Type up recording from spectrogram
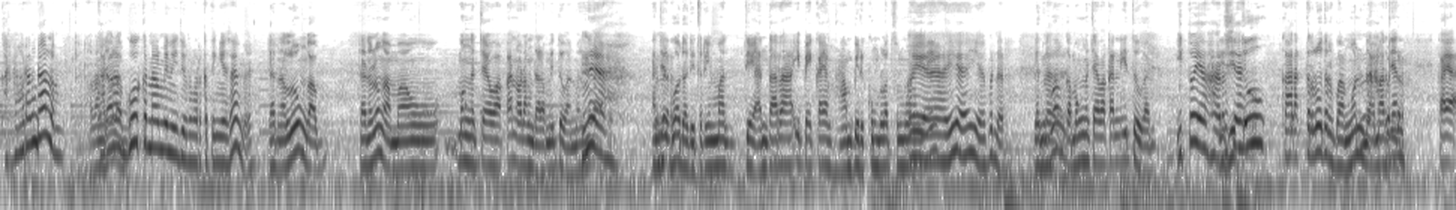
Karena orang dalam. Orang karena gue kenal manajer marketingnya sana. Dan lu nggak dan lu nggak mau mengecewakan orang dalam itu kan maksudnya nah, Anjir gua udah diterima di antara IPK yang hampir kumlot semua oh, ini. Iya iya iya benar. Dan nah, gua nggak mau mengecewakan itu kan. Itu yang harusnya Di situ karakter lu terbangun nah, dalam artian bener. kayak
